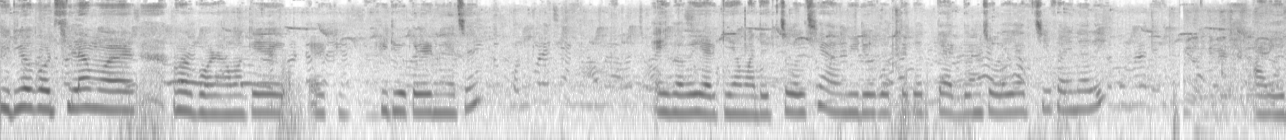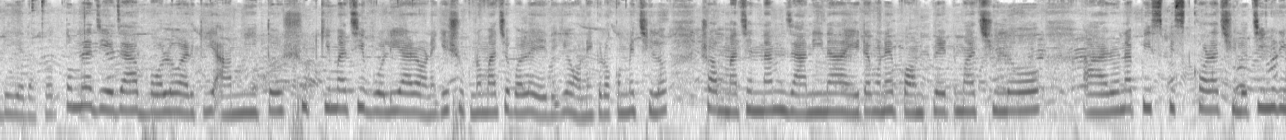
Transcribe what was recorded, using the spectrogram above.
ভিডিও করছিলাম আর আমার বড় আমাকে আর কি ভিডিও করে নিয়েছে। এইভাবেই আর কি আমাদের চলছে। আমি ভিডিও করতে করতে একদম চলে যাচ্ছি ফাইনালি আর এইদিকে দেখো, তোমরা যে যা বলো আর কি, আমি তো শুটকি মাছই বলি আর অনেকে শুকনো মাছও বলে, এদিকে অনেক রকমের ছিল। সব মাছের নাম জানি না, এটা মনে হয় পমপ্লেট মাছ ছিল, আর ওনা পিস পিস করা ছিল, চিংড়ি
